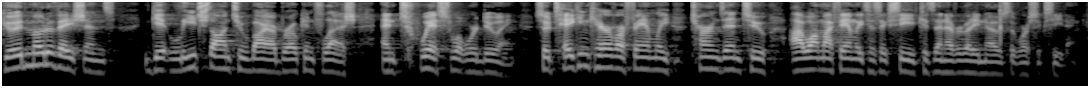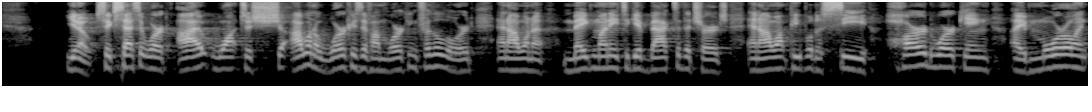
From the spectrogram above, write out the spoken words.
good motivations get leached onto by our broken flesh and twist what we're doing. So taking care of our family turns into, I want my family to succeed because then everybody knows that we're succeeding you know, success at work. I want to sh- I want to work as if I'm working for the Lord, and I want to make money to give back to the church, and I want people to see hardworking, a moral and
